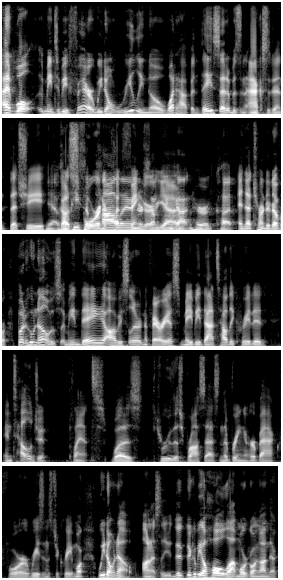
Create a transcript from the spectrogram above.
And well, I mean, to be fair, we don't really know what happened. They said it was an accident that she yeah got a a, spore in her cut finger. or something yeah, got in her cut and that turned it over. But who knows? I mean, they obviously are nefarious. Maybe that's how they created intelligent plants was through this process, and they're bringing her back for reasons to create more. We don't know, honestly. There, there could be a whole lot more going on there.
